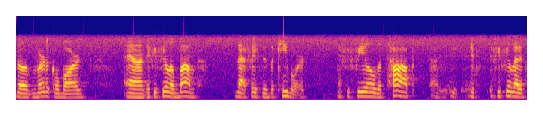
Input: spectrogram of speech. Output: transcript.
the vertical bars and if you feel a bump that faces the keyboard. If you feel the top uh, it's if you feel that it's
